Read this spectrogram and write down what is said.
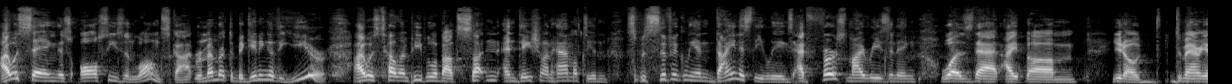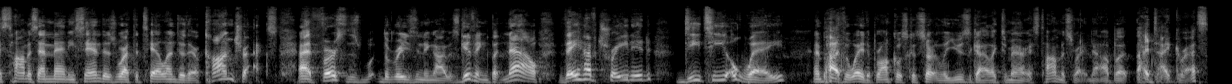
I was saying this all season long, Scott. Remember at the beginning of the year, I was telling people about Sutton and DaeSean Hamilton specifically in dynasty leagues. At first, my reasoning was that I um you know, Demaryius Thomas and Manny Sanders were at the tail end of their contracts. At first, is the reasoning I was giving, but now they have traded DT away. And by the way, the Broncos could certainly use a guy like Demaryius Thomas right now, but I digress.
